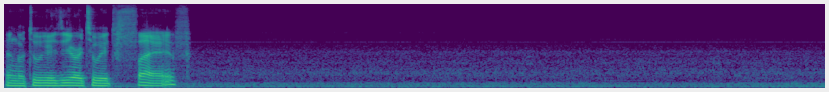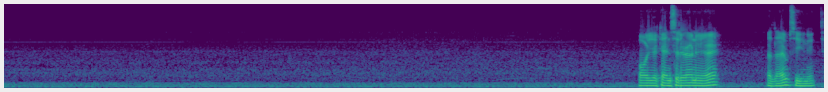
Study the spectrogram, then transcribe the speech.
Can go 280 or 285 Oh, you can sit around here, as I'm seeing it.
